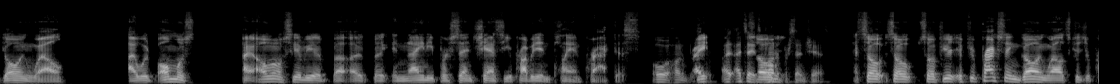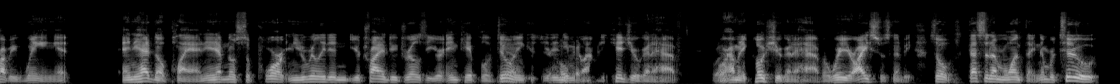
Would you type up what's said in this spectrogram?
going well, I would almost I almost give you a, a, 90% chance that you probably didn't plan practice. Oh, 100%. Right? I'd say so, it's 100% chance. So so so if you're if you're practicing going well, it's because you're probably winging it and you had no plan, you have no support, and you really didn't. You're trying to do drills that you're incapable of doing because yeah, you didn't hoping. even know how many kids you were going to have, right. or how many coaches you're going to have, or where your ice was going to be. So that's the number one thing. Number two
